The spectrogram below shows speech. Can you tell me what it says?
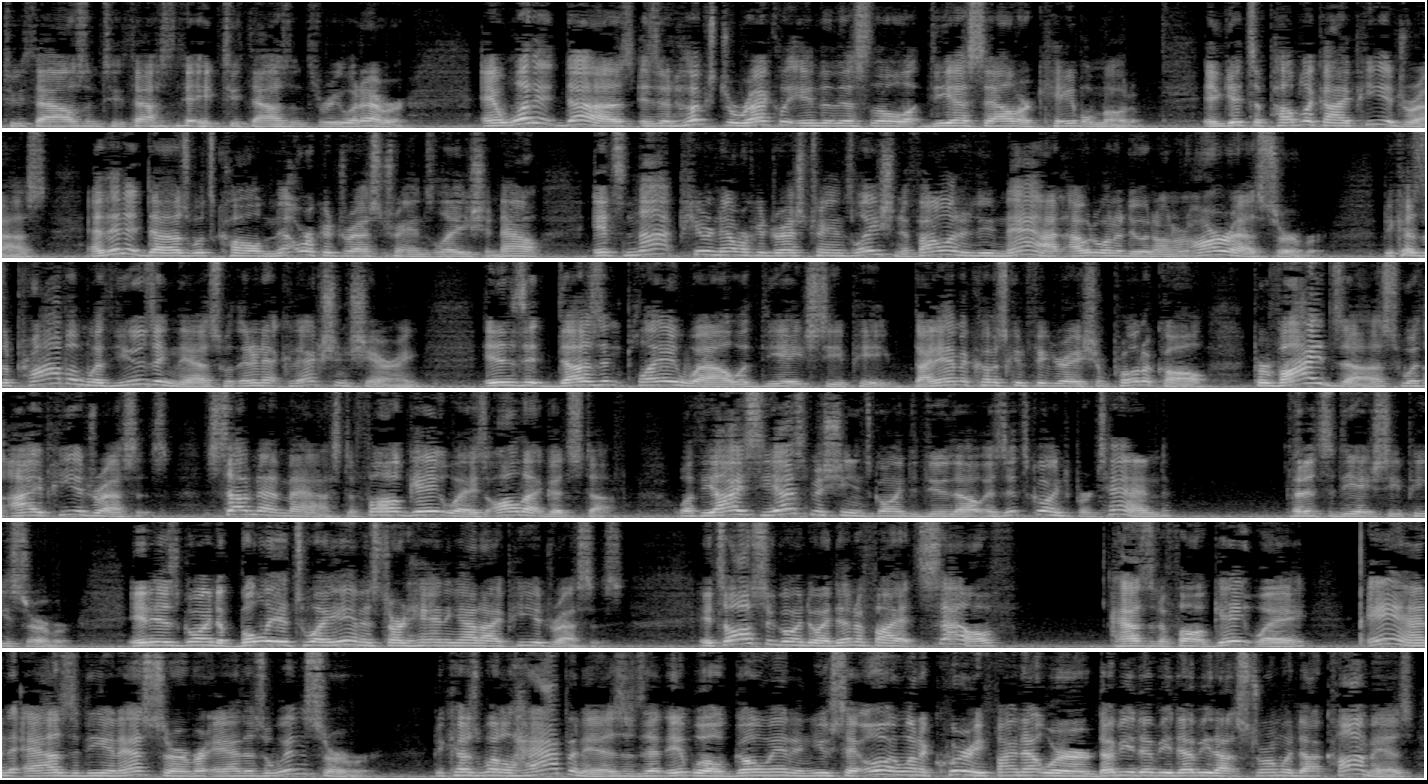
2000, 2008, 2003, whatever. And what it does is it hooks directly into this little DSL or cable modem. It gets a public IP address, and then it does what's called network address translation. Now, it's not pure network address translation. If I want to do NAT, I would want to do it on an RS server. Because the problem with using this with internet connection sharing is it doesn't play well with DHCP. Dynamic Host Configuration Protocol provides us with IP addresses, subnet masks, default gateways, all that good stuff. What the ICS machine is going to do, though, is it's going to pretend that it's a DHCP server. It is going to bully its way in and start handing out IP addresses. It's also going to identify itself as a default gateway and as a DNS server and as a WINS server. Because what will happen is, is that it will go in and you say, oh, I want to query, find out where www.stormwind.com is.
